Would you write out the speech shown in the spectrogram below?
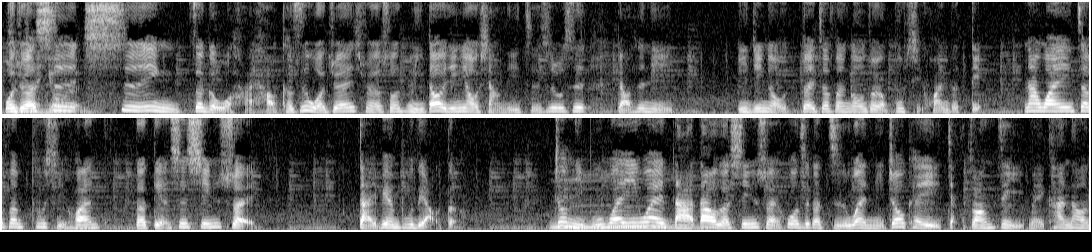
我觉得适适应这个我还好，可是我觉得觉得说，你都已经有想离职，是不是表示你已经有对这份工作有不喜欢的点？那万一这份不喜欢的点是薪水改变不了的，就你不会因为达到了薪水或这个职位，你就可以假装自己没看到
